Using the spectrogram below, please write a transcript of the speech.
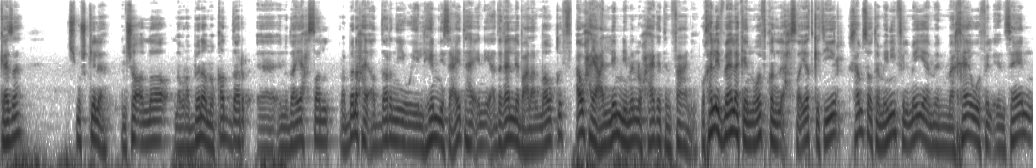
كذا؟ مش مشكلة. إن شاء الله لو ربنا مقدر آه إنه ده يحصل ربنا هيقدرني ويلهمني ساعتها إني أتغلب على الموقف أو هيعلمني منه حاجة تنفعني. وخلي في بالك إن وفقا لإحصائيات كتير 85% من مخاوف الإنسان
